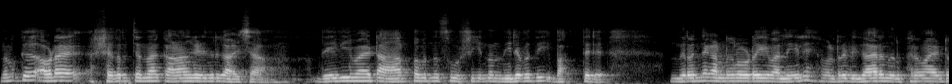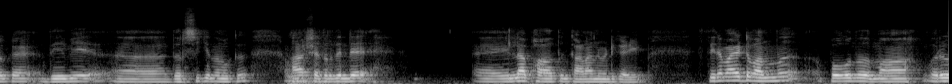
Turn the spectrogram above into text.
നമുക്ക് അവിടെ ക്ഷേത്രത്തിൽ ചെന്നാൽ കാണാൻ കഴിയുന്നൊരു കാഴ്ച. ദേവിയുമായിട്ട് ആത്മബന്ധം സൂക്ഷിക്കുന്ന നിരവധി ഭക്തർ നിറഞ്ഞ കണ്ണുകളോടെയും അല്ലെങ്കിൽ വളരെ വികാര നിർഭരമായിട്ടൊക്കെ ദേവിയെ ദർശിക്കുന്ന നമുക്ക് ആ ക്ഷേത്രത്തിന്റെ എല്ലാ ഭാഗത്തും കാണാൻ വേണ്ടി കഴിയും. സ്ഥിരമായിട്ട് വന്ന് പോകുന്നതും ആ ഒരു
